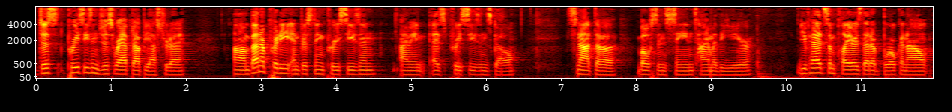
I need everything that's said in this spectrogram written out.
Just preseason just wrapped up yesterday. Um, been a pretty interesting preseason. I mean, as preseasons go, it's not the most insane time of the year. You've had some players that have broken out.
